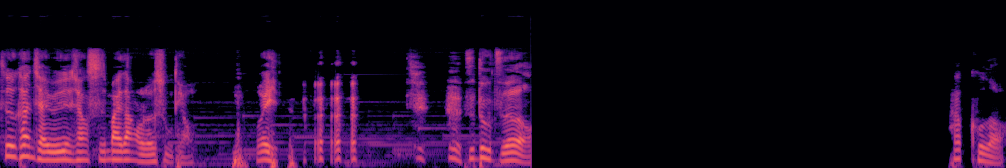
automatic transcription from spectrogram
这个看起来有点像是麦当劳的薯条。喂，是肚子饿哦。哈库喽，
